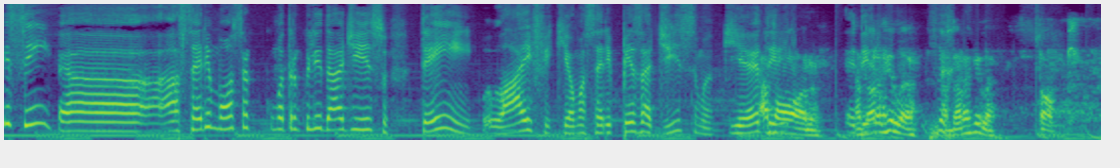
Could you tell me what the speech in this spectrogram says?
E sim, a, a série mostra com uma tranquilidade isso. Tem Life, que é uma série pesadíssima, que é. Adoro. É Adoro a vilã. Adoro a vilã. Top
